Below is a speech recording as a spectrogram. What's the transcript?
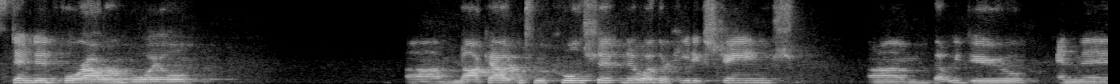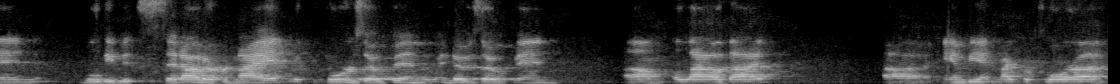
extended four hour boil. Um, knockout into a coolship, no other heat exchange um, that we do. And then we'll leave it sit out overnight with the doors open, the windows open, um, allow that uh, ambient microflora,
